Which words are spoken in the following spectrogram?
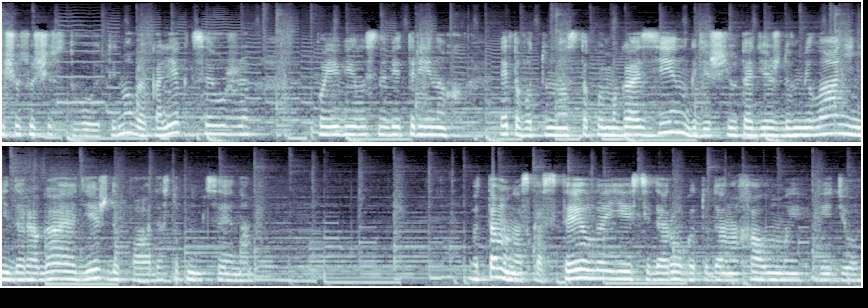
еще существуют. И новая коллекция уже появилась на витринах. Это вот у нас такой магазин, где шьют одежду в Милане, недорогая одежда по доступным ценам. Вот там у нас Костелло есть, и дорога туда на холмы ведет.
